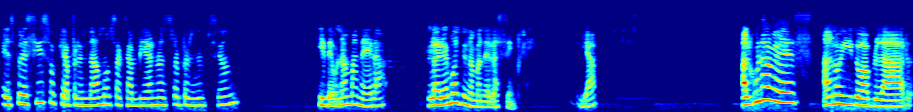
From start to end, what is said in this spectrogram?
Es preciso que aprendamos a cambiar nuestra percepción y de una manera, lo haremos de una manera simple. ¿Ya? ¿Alguna vez han oído hablar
